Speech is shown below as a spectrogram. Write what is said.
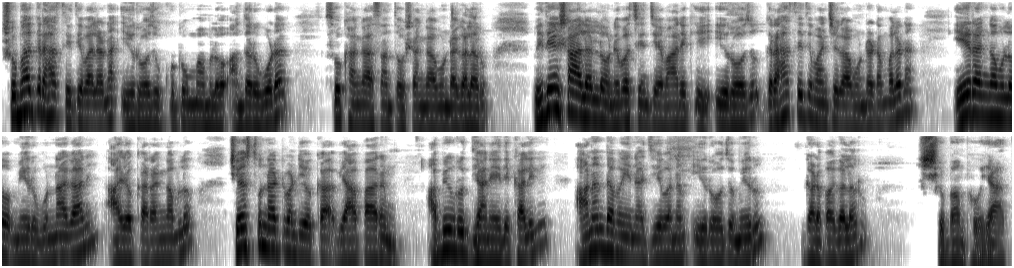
శుభగ్రహ స్థితి వలన ఈరోజు కుటుంబంలో అందరూ కూడా సుఖంగా సంతోషంగా ఉండగలరు. విదేశాలలో నివసించే వారికి ఈరోజు గ్రహస్థితి మంచిగా ఉండటం వలన ఏ రంగంలో మీరు ఉన్నా కానీ ఆ యొక్క రంగంలో చేస్తున్నటువంటి యొక్క వ్యాపారం అభివృద్ధి అనేది కలిగి ఆనందమైన జీవనం ఈరోజు మీరు గడపగలరు. శుభం భూయాత్.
